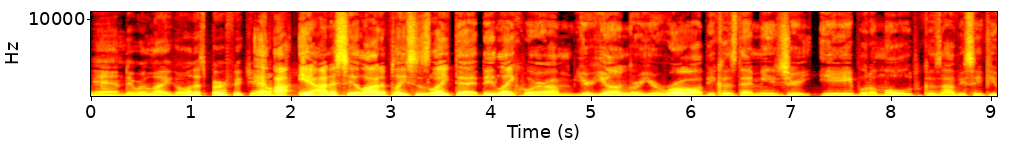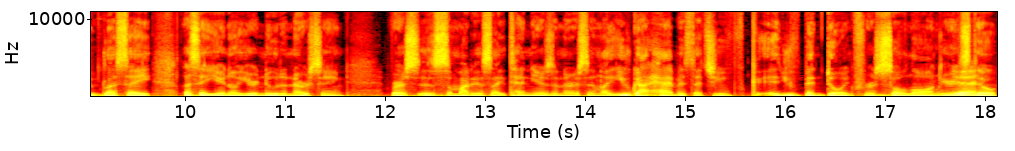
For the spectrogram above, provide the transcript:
And they were like, "Oh, that's perfect," you know. I, yeah, honestly, a lot of places like that. They like where um you're young or you're raw because that means you're you're able to mold. Because obviously, if you let's say let's say you know you're new to nursing, versus somebody that's like 10 years in nursing. Like you've got habits that you've you've been doing for so long you're Yeah. still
